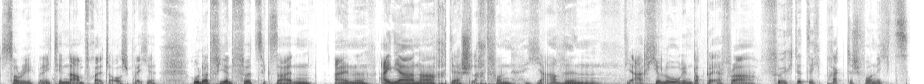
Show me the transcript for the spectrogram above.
sorry, wenn ich den Namen falsch ausspreche, 144 Seiten. Eine, ein Jahr nach der Schlacht von Yavin. Die Archäologin Dr. Ephra fürchtet sich praktisch vor nichts,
